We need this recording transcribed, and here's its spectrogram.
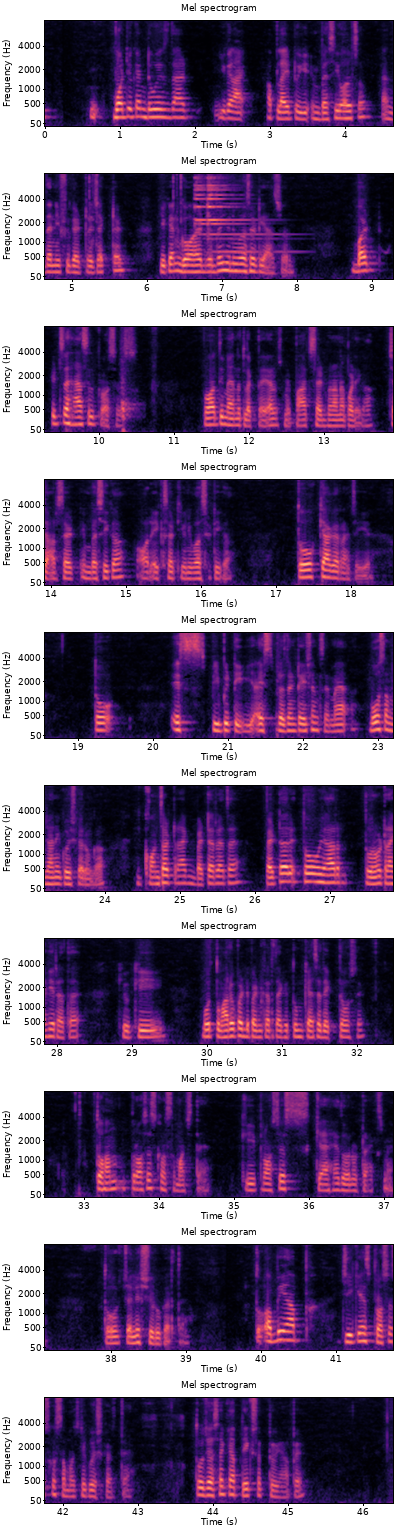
what you can do is that you can apply to embassy also, and then if you get rejected, you can go ahead with the university as well. But it's a hassle process. बहुत ही मेहनत लगता है यार, उसमें पाँच set बनाना पड़ेगा, चार set embassy का और एक सेट यूनिवर्सिटी का। तो क्या करना चाहिए? तो इस पीपीटी या इस प्रेजेंटेशन से मैं वो समझाने की कोशिश करूँगा कि कौन सा ट्रैक बेटर रहता है। बेटर तो यार दोनों ट्रैक ही रहता है, क्योंकि वो तुम्हारे ऊपर डिपेंड करता है कि तुम कैसे देखते हो उसे। तो हम प्रोसेस को समझते हैं कि प्रोसेस क्या है दोनों ट्रैक्स में। तो चलिए शुरू करते हैं। तो अभी आप जी के प्रोसेस को समझने की कोशिश करते हैं। तो जैसा कि आप देख सकते हो यहाँ पे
